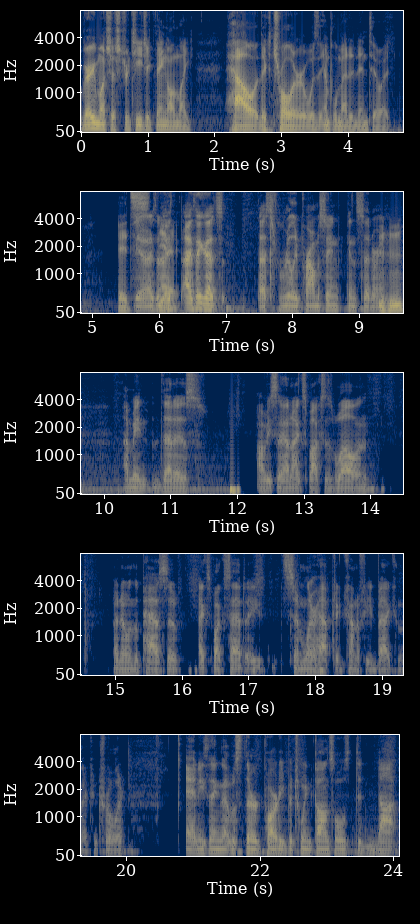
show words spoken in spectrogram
very much a strategic thing on like how the controller was implemented into it. It's Yeah, I, th- I, I think that's that's really promising considering. Mm-hmm. I mean, that is obviously on Xbox as well, and I know in the past of Xbox had a similar haptic kind of feedback in their controller. Anything that was third party between consoles did not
